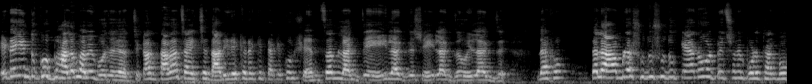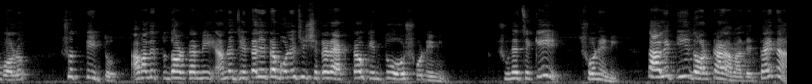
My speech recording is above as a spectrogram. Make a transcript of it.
এটা কিন্তু খুব ভালোভাবে বোঝা যাচ্ছে। কারণ তারা চাইছে দাড়ি রেখে নাকি তাকে খুব স্যামসাম লাগছে, এই লাগছে, সেই লাগছে, ওই লাগছে। দেখো, তাহলে আমরা শুধু শুধু কেন ওর পেছনে পড়ে থাকব বলো? সত্যিই তো, আমাদের তো দরকার নেই। আমরা যেটা যেটা বলেছি, সেটার একটাও কিন্তু ও শোনেনি। শুনেছে কি? শোনেনি। তাহলে কি দরকার আমাদের, তাই না?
